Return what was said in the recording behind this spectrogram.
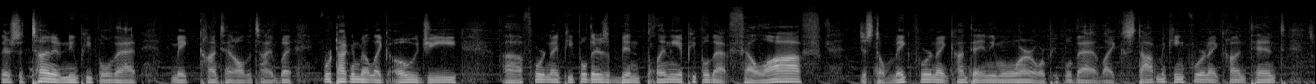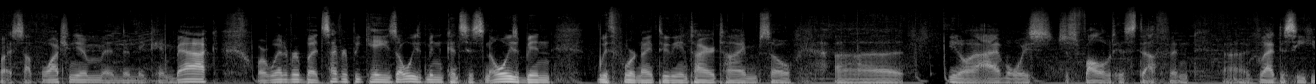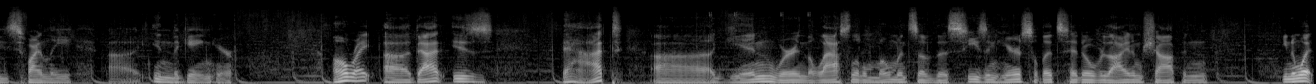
there's a ton of new people that make content all the time, but we're talking about like OG uh, Fortnite people. There's been plenty of people that fell off, just don't make Fortnite content anymore, or people that like stopped making Fortnite content, so I stopped watching them, and then they came back, or whatever. But Sypher PK has always been consistent, always been with Fortnite through the entire time. So, uh, you know, I've always just followed his stuff, and uh, glad to see he's finally uh, in the game here. All right, uh, that is that. Uh, again, we're in the last little moments of the season here, so let's head over to the item shop. And you know what?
